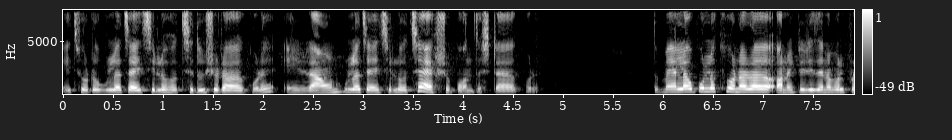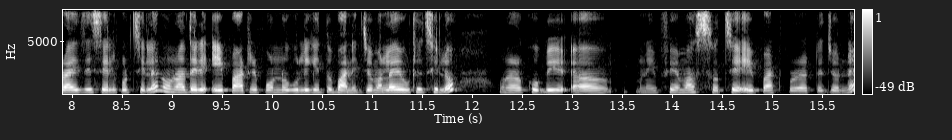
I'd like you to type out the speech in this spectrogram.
এই ছোটোগুলো চাইছিল হচ্ছে দুশো টাকা করে। এই রাউন্ডগুলো চাইছিল হচ্ছে একশো পঞ্চাশ টাকা করে। তো মেলা উপলক্ষে ওনারা অনেকটা রিজনেবল প্রাইসে সেল করছিলেন। ওনাদের এই পাটের পণ্যগুলি কিন্তু বাণিজ্য মেলায় উঠেছিল। ওনারা খুবই মানে ফেমাস হচ্ছে এই পাট প্রোডাক্টের জন্যে।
